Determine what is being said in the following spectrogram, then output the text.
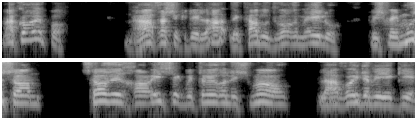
מה קורה פה? מאחר שכדי לקבל דבורים אלו בשלימוסום, צורך או עסק בתוירו לשמו לעבוד ויגיע.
